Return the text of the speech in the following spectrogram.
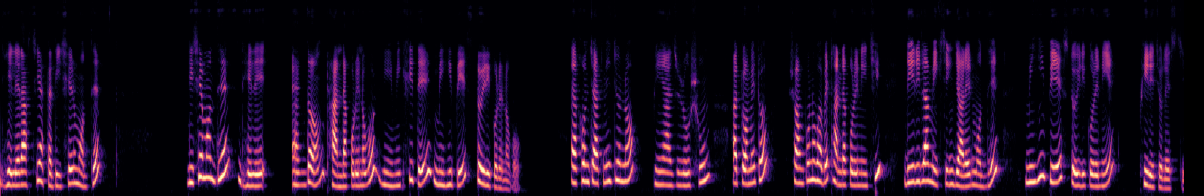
ঢেলে রাখছি একটা ডিশের মধ্যে ডিশের মধ্যে ঢেলে একদম ঠান্ডা করে নেব, নিয়ে মিক্সিতে মিহি পেস্ট তৈরি করে নেব। এখন চাটনির জন্য পেঁয়াজ, রসুন আর টমেটো সম্পূর্ণভাবে ঠান্ডা করে নিয়েছি। দিয়ে দিলাম মিক্সিং জারের মধ্যে মিহি পেস্ট তৈরি করে নিয়ে ফিরে চলে এসেছি।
